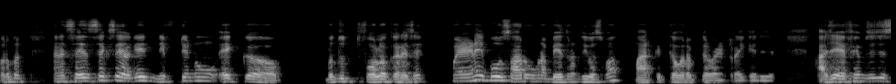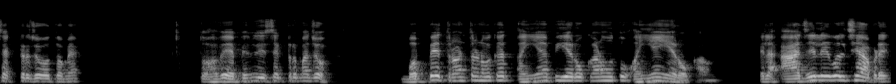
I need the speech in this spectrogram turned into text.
બરોબર? અને સેન્સેક્સ એ અગેન નિફ્ટીનું એક બધું ફોલો કરે છે. પણ એણે બહુ સારું હમણાં બે ત્રણ દિવસમાં માર્કેટ કવરઅપ કરવાની ટ્રાય કરી છે. આજે એફએમસીજી સેક્ટર જોવો તમે. તો હવે એફએમસી સેક્ટરમાં જો બબ્બે ત્રણ ત્રણ વખત અહીંયા બી એ રોકાણું હતું, અહીંયા એ રોકાણું એટલે આ જે લેવલ છે આપણે,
